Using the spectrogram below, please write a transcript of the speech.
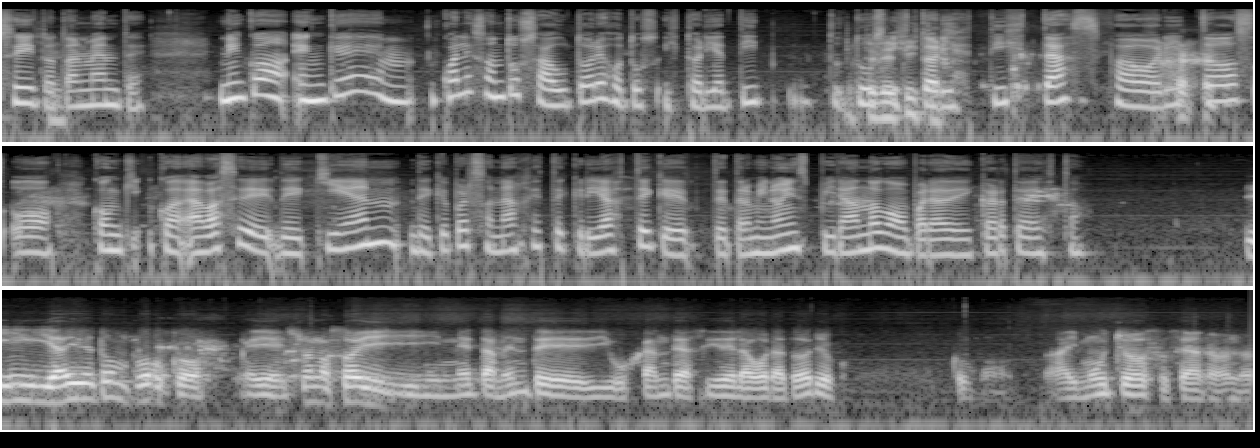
sí, totalmente. Nico, ¿en qué, cuáles son tus autores o tus historietistas tus historietistas favoritos o con, a base de, de, quién, de qué personajes te criaste que te terminó inspirando como para dedicarte a esto? Y hay de todo un poco. Eh, yo no soy netamente dibujante así de laboratorio, como hay muchos, o sea, no, no,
